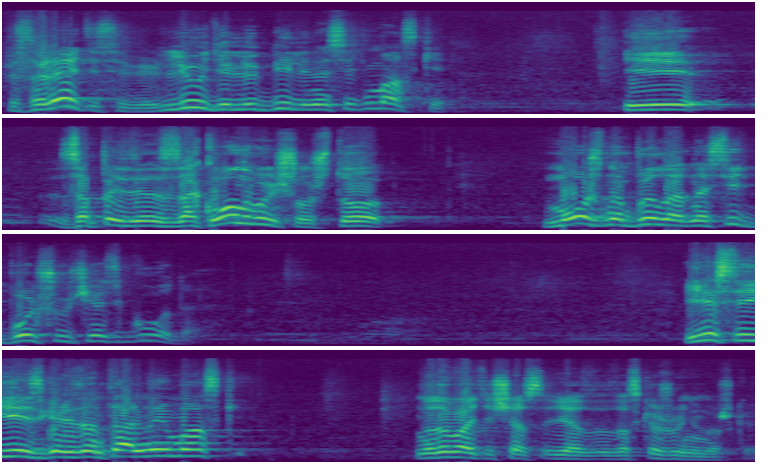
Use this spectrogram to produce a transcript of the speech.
Представляете себе, люди любили носить маски. И закон вышел, что можно было носить большую часть года. И если есть горизонтальные маски, ну давайте сейчас я расскажу немножко.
